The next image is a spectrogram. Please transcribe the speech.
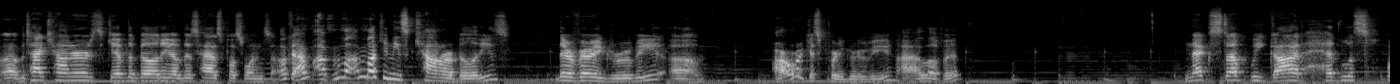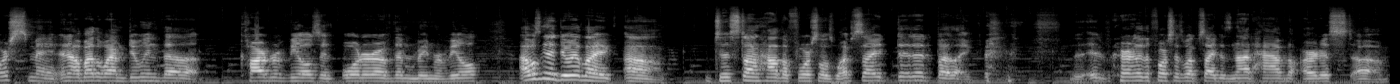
uh, the attack counters give the ability of this has plus one. So, okay, I'm, I'm, I'm liking these counter abilities. They're very groovy. Um, artwork is pretty groovy. I love it. Next up, we got Headless Horseman. And oh, by the way, I'm doing the card reveals in order of them being revealed. I was gonna do it like um, just on how the Four Souls website did it, but like it, currently the Four Souls website does not have the artist, um,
